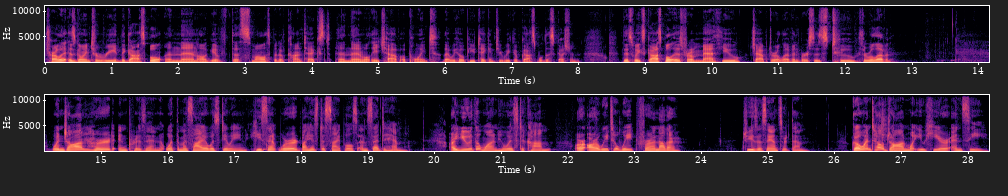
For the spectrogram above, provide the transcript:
Charlotte is going to read the gospel, and then I'll give the smallest bit of context, and then we'll each have a point that we hope you take into your week of gospel discussion. This week's gospel is from Matthew chapter 11, verses 2 through 11. When John heard in prison what the Messiah was doing, he sent word by his disciples and said to him, Are you the one who is to come, or are we to wait for another? Jesus answered them, Go and tell John what you hear and see.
